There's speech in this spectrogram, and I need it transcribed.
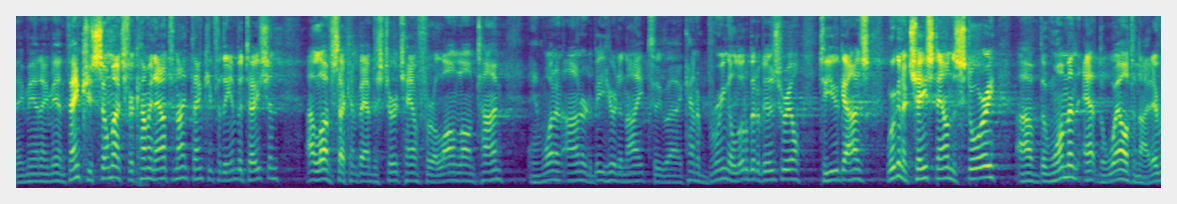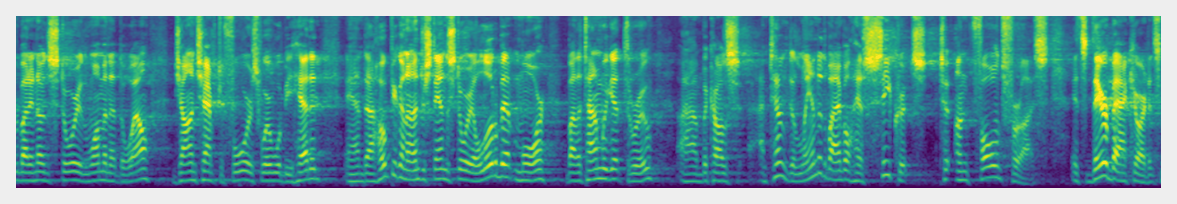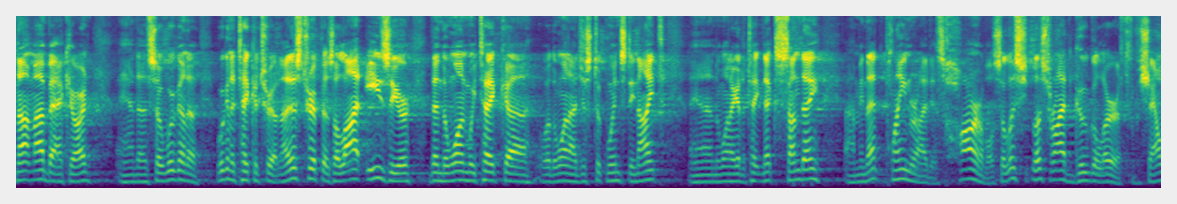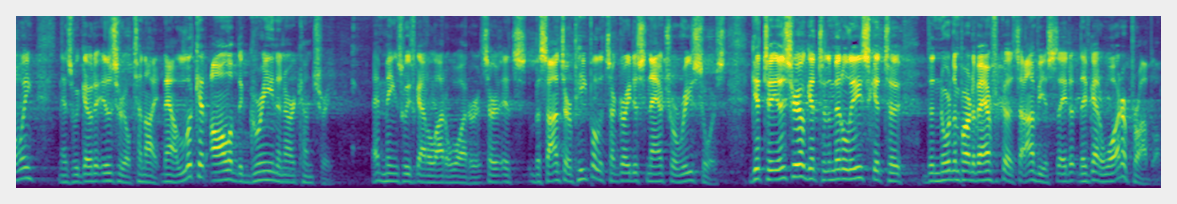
Amen, amen, amen. Thank you so much for coming out tonight. Thank you for the invitation. I love Second Baptist Church, have for a long, long time. And what an honor to be here tonight to uh, kind of bring a little bit of Israel to you guys. We're going to chase down the story of the woman at the well tonight. Everybody knows the story of the woman at the well. John chapter 4 is where we'll be headed. And I hope you're going to understand the story a little bit more by the time we get through. Uh, because I'm telling you, the land of the Bible has secrets to unfold for us. It's their backyard, it's not my backyard. And uh, so we're going to we're gonna take a trip. Now, this trip is a lot easier than the one we take, uh, well, the one I just took Wednesday night and the one I got to take next Sunday. I mean, that plane ride is horrible. So let's, let's ride Google Earth, shall we, as we go to Israel tonight. Now, look at all of the green in our country. That means we've got a lot of water. It's, our, it's besides our people, it's our greatest natural resource. Get to Israel, get to the Middle East, get to the northern part of Africa. It's obvious they, they've got a water problem.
